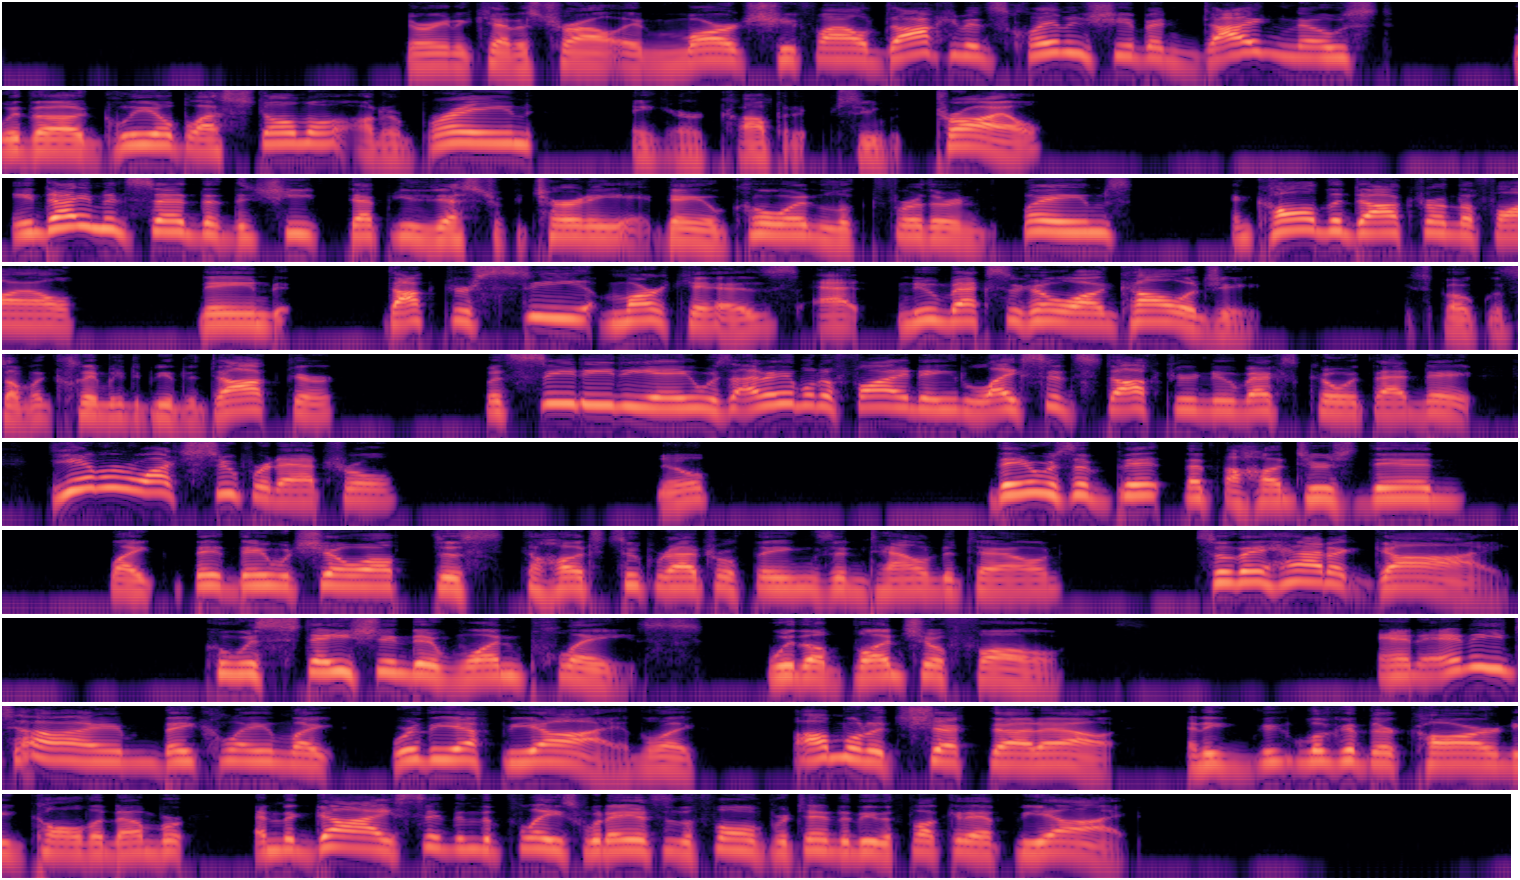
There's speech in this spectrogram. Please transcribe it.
During Niceta's trial in March, she filed documents claiming she had been diagnosed with a glioblastoma on her brain, making her competent to proceed with trial. The indictment said that the chief deputy district attorney, Daniel Cohen, looked further into the claims and called the doctor on the file named Dr. C. Marquez at New Mexico Oncology. He spoke with someone claiming to be the doctor, but CDDA was unable to find a licensed doctor in New Mexico with that name. Do you ever watch Supernatural? Nope. There was a bit that the hunters did. Like they, they would show up to, to hunt supernatural things in town to town. So they had a guy who was stationed in one place with a bunch of phones. And anytime they claim like we're the FBI, like, I'm gonna check that out. And he'd look at their card, and he'd call the number, and the guy sitting in the place would answer the phone, pretend to be the fucking FBI.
